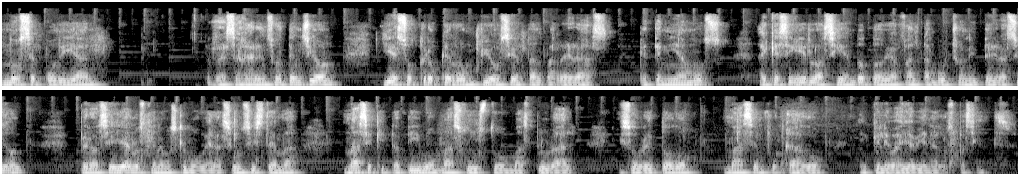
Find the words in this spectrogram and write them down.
no se podían rezagar en su atención y eso creo que rompió ciertas barreras que teníamos. Hay que seguirlo haciendo, todavía falta mucho en la integración, pero hacia allá nos tenemos que mover, hacia un sistema más equitativo, más justo, más plural y sobre todo más enfocado en que le vaya bien a los pacientes.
